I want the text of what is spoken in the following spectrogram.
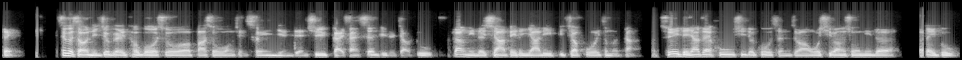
对。这个时候，你就可以透过说把手往前撑一点点，去改善身体的角度，让你的下背的压力比较不会这么大。所以，等一下在呼吸的过程中，我希望说你的背部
